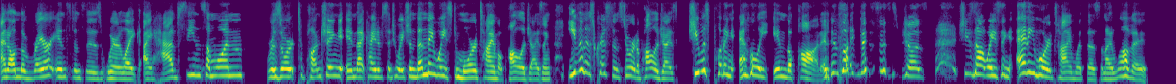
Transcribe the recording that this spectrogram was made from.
And on the rare instances where, like, I have seen someone resort to punching in that kind of situation, then they waste more time apologizing. Even as Kristen Stewart apologized, she was putting Emily in the pod. And it's like, this is just, she's not wasting any more time with this. And I love it.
